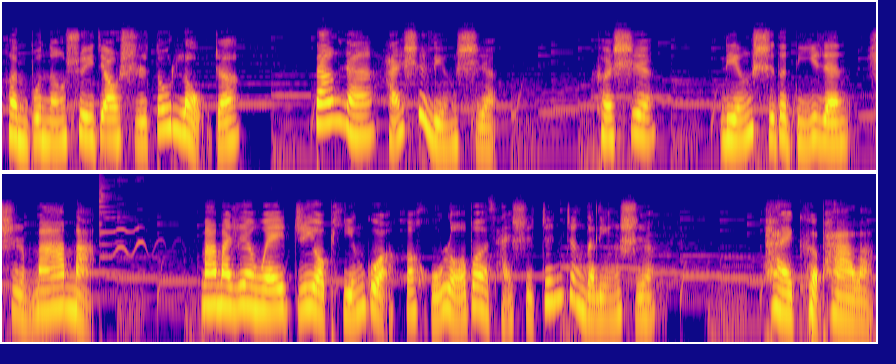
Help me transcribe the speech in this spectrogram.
恨不能睡觉时都搂着，当然还是零食。可是。零食的敌人是妈妈。妈妈认为只有苹果和胡萝卜才是真正的零食，太可怕了。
